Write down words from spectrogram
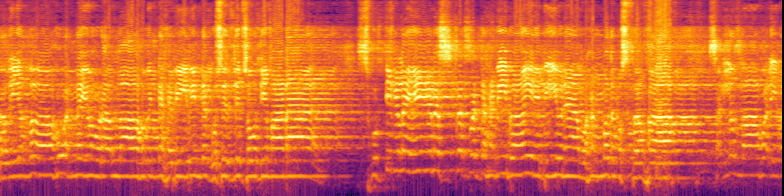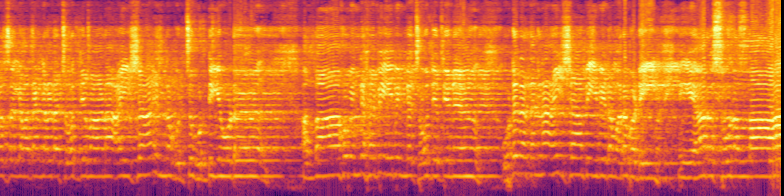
റളിയല്ലാഹു അള്ളാഹുവിന്റെ ഹബീബിന്റെ കുസിദ്ധി ചോദ്യമാണ്. ഹബീബായ മുഹമ്മദ് മുസ്തഫ സല്ലല്ലാഹു അലൈഹി വസല്ലം തങ്ങളുടെ ചോദ്യമാണ് ആയിഷ എന്ന കൊച്ചുകുട്ടിയോട് അള്ളാഹുവിന്റെ ഹബീബിന്റെ ചോദ്യത്തിന് ഉടനെ തന്നെ ആയിഷ ബീവിയുടെ മറുപടി യാ റസൂലല്ലാഹ്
